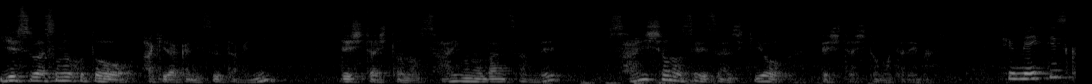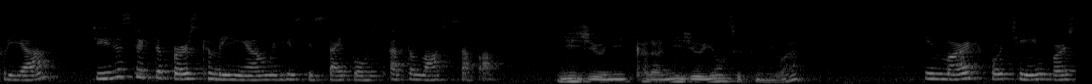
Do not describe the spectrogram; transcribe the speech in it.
イエスはそのことを明らかにするために弟子たちとの最後の晩餐で最初の生産式を弟子たちと持たれます To make this clear, Jesus took the first communion with his disciples at the Last Supper. 22から24節には In Mark 14, verse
